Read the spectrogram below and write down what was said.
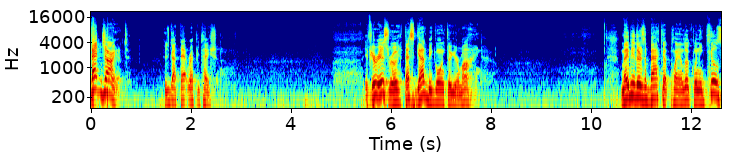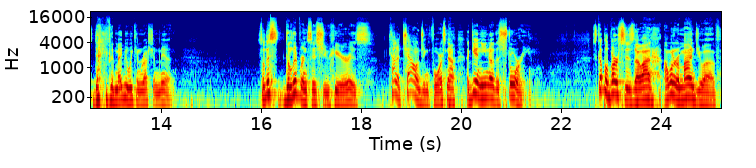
that giant who's got that reputation. If you're Israel, that's got to be going through your mind. Maybe there's a backup plan. Look, when he kills David, maybe we can rush him then. So, this deliverance issue here is kind of challenging for us. Now, again, you know the story. There's a couple verses, though, I, I want to remind you of.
